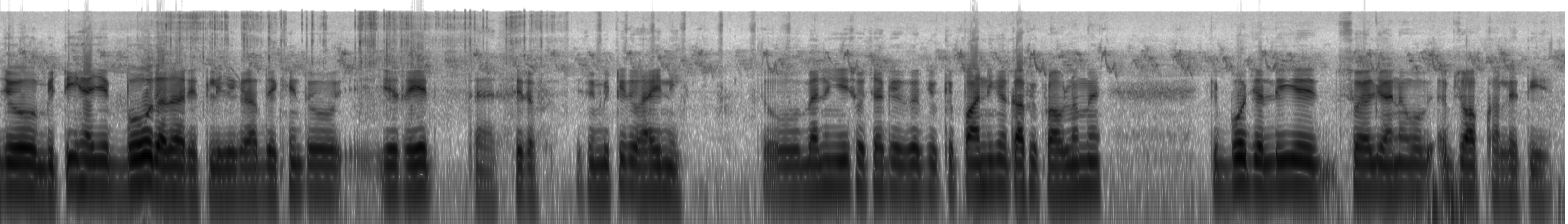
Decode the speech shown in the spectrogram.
जो मिट्टी है, ये बहुत ज़्यादा रेतली है। अगर आप देखें तो ये रेत है सिर्फ़, इसमें मिट्टी तो है ही नहीं। तो मैंने यही सोचा कि अगर, क्योंकि पानी का काफ़ी प्रॉब्लम है कि बहुत जल्दी ये सोयल जो है ना वो एब्जॉर्ब कर लेती है।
